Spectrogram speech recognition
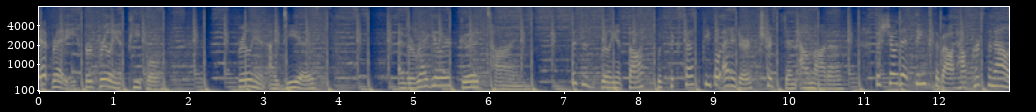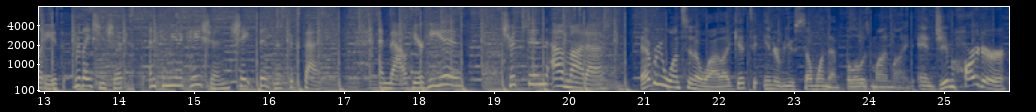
Get ready for brilliant people, brilliant ideas, and a regular good time. This is Brilliant Thoughts with Success People editor Tristan Almada, the show that thinks about how personalities, relationships, and communication shape business success. And now here he is, Tristan Almada. Every once in a while, I get to interview someone that blows my mind. And Jim Harter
